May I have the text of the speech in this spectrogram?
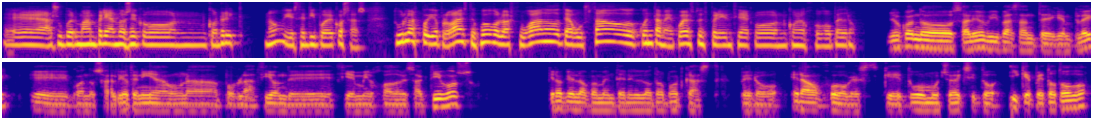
eh, a Superman peleándose con, con, Rick, ¿no? Y este tipo de cosas. ¿Tú lo has podido probar este juego? ¿Lo has jugado? ¿Te ha gustado? Cuéntame, ¿cuál es tu experiencia con, con el juego, Pedro? Yo cuando salió vi bastante gameplay. Eh, cuando salió tenía una población de 100.000 jugadores activos. Creo que lo comenté en el otro podcast, pero era un juego que, que tuvo mucho éxito y que petó todo.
